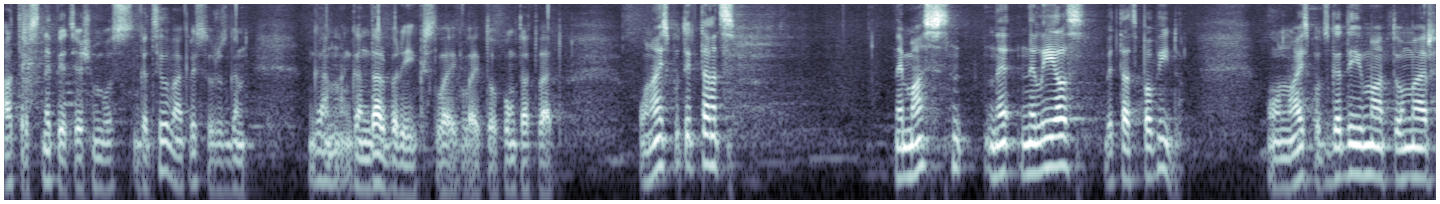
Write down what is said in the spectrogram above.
atrast nepieciešamos gan cilvēku resursus, gan, gan, gan darbarīgus, lai, lai to punktu atvērtu. Un aizput ir tāds ne mazs, ne, ne liels, bet tāds pa vidu. Un aizputs gadījumā tomēr,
